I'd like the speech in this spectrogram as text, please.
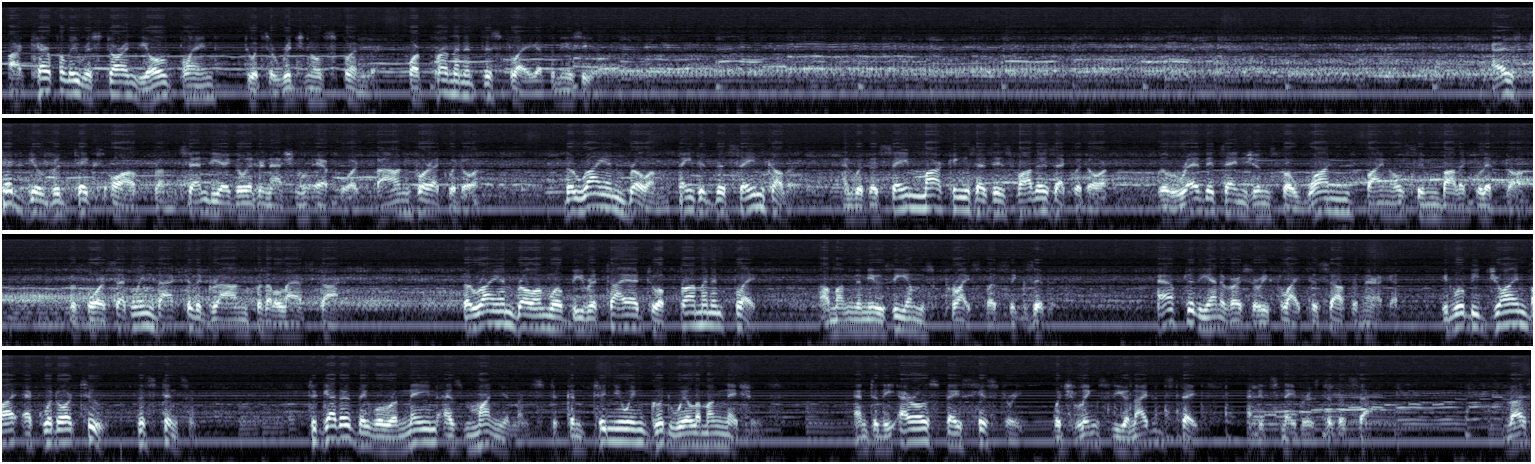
are carefully restoring the old plane to its original splendor for permanent display at the museum. As Ted Gildred takes off from San Diego International Airport, bound for Ecuador, the Ryan Brougham, painted the same color and with the same markings as his father's Ecuador, will rev its engines for one final symbolic liftoff before settling back to the ground for the last time. The Ryan Brougham will be retired to a prominent place among the museum's priceless exhibits. After the anniversary flight to South America, it will be joined by Ecuador 2, the Stinson. Together, they will remain as monuments to continuing goodwill among nations and to the aerospace history which links the United States and its neighbors to the south. Thus,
